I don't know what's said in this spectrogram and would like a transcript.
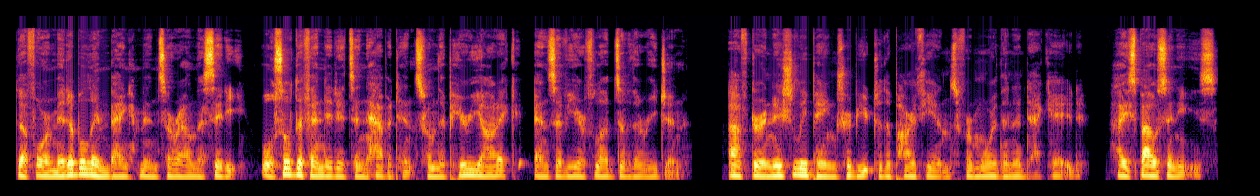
The formidable embankments around the city also defended its inhabitants from the periodic and severe floods of the region. After initially paying tribute to the Parthians for more than a decade, Hyspaosines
